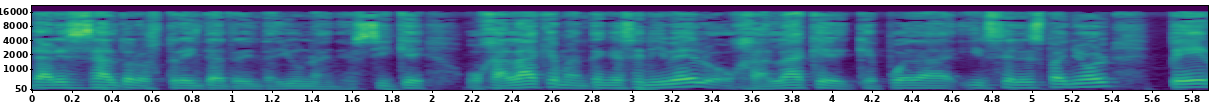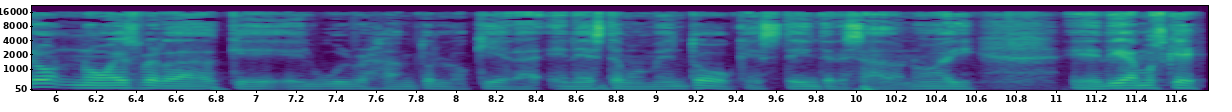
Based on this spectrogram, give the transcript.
dar ese salto a los 30 a 31 años. Así que ojalá que mantenga ese nivel, ojalá que, que pueda irse el español, pero no es verdad que el Wolverhampton lo quiera en este momento o que esté interesado. ¿no? Hay, eh, digamos que,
